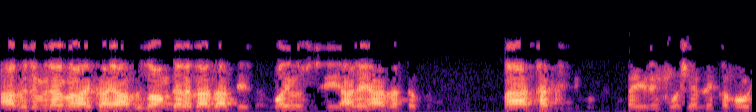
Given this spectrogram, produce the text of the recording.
حافظ من الملائكة يحفظهم دلقات ويحصي عليها الرد. ما تكسب خير وشر كقول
